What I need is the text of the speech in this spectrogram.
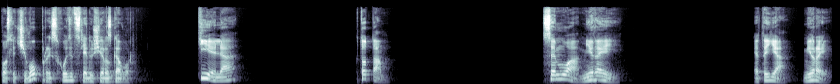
после чего происходит следующий разговор. Киэля. Кто там? Moi, Мирей. Это я, Мирей.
